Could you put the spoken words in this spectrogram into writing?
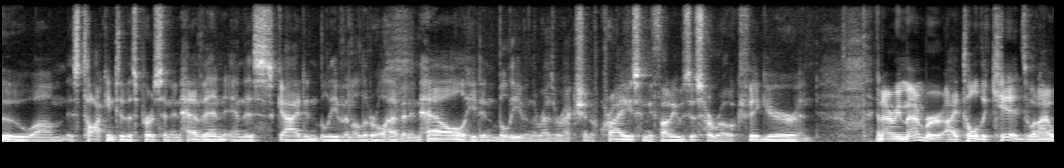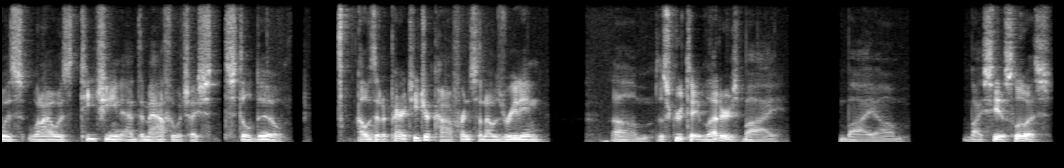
who um, is talking to this person in heaven, and this guy didn't believe in a literal heaven and hell. He didn't believe in the resurrection of Christ, and he thought he was this heroic figure. And and I remember I told the kids when I was when I was teaching at DeMatha, which I still do. I was at a parent teacher conference, and I was reading um, the Screwtape Letters by by um, by C.S. Lewis,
